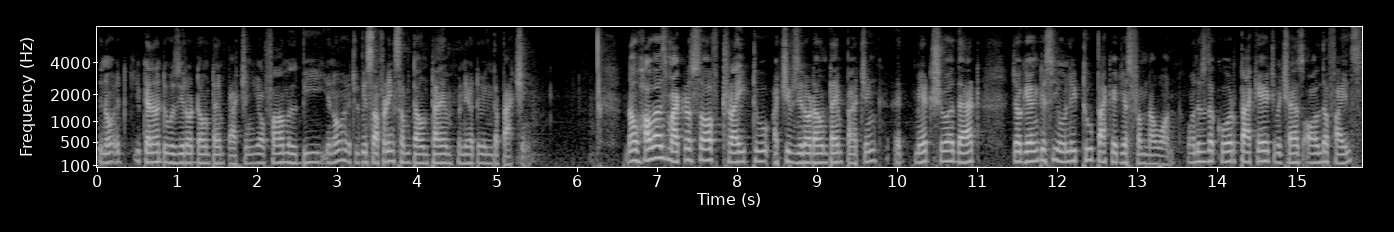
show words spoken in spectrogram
you know it, you cannot do a zero downtime patching. Your farm will be you know it will be suffering some downtime when you're doing the patching. Now how has Microsoft tried to achieve zero downtime patching? It made sure that you're going to see only two packages from now on. One is the core package which has all the files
